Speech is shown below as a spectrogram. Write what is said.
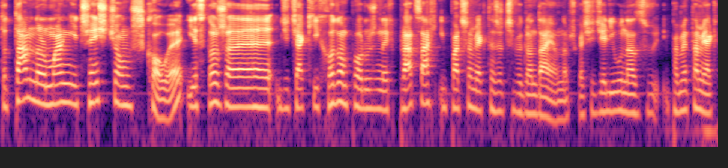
to tam normalnie częścią szkoły jest to, że dzieciaki chodzą po różnych pracach i patrzą, jak te rzeczy wyglądają. Na przykład siedzieli u nas, w, pamiętam jak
